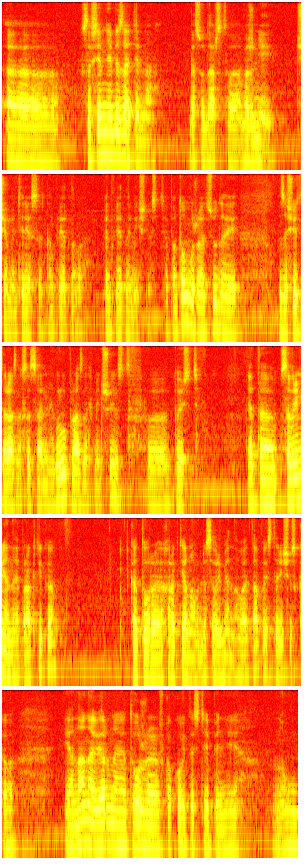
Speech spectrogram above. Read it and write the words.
э, совсем не обязательно государство важнее, чем интересы конкретного, конкретной личности. А потом уже отсюда и защита разных социальных групп, разных меньшинств. Э, то есть это современная практика, которая характерна для современного этапа исторического. И она, наверное, тоже в какой-то степени ну,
